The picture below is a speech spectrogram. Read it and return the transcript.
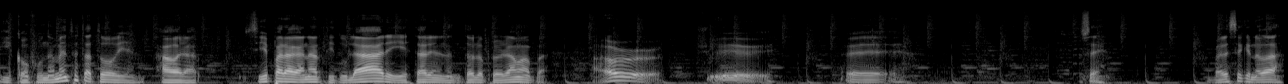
y con fundamento, está todo bien. Ahora, si es para ganar titular y estar en todos los programas, pa- "Arr, sí, eh, no sé, me parece que no da.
